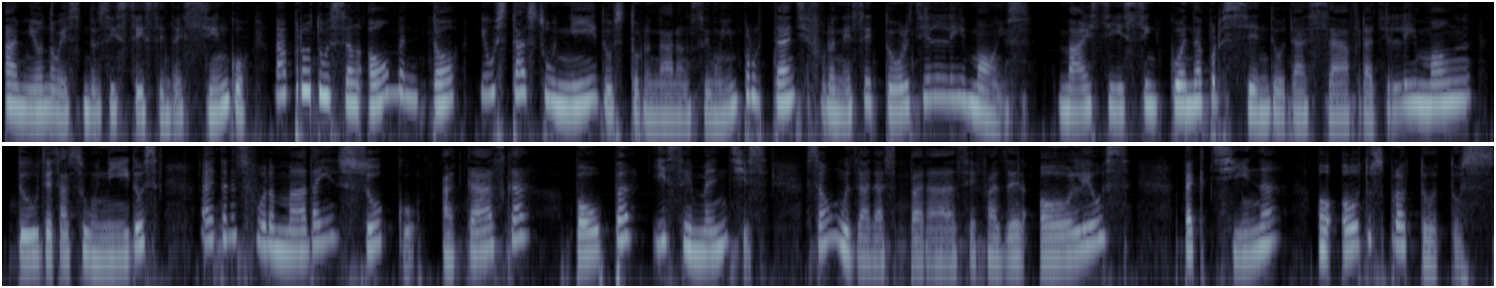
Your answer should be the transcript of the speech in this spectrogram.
a 1965, a produção aumentou e os Estados Unidos tornaram-se um importante fornecedor de limões. Mais de 50% da safra de limão dos Estados Unidos é transformada em suco. A casca, polpa e sementes são usadas para se fazer óleos, pectina ou outros produtos.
